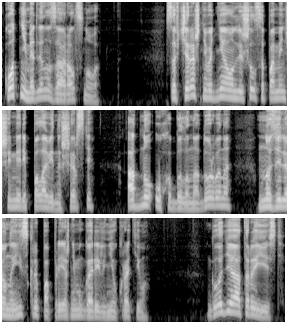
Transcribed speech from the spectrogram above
Кот немедленно заорал снова. Со вчерашнего дня он лишился по меньшей мере половины шерсти, одно ухо было надорвано, но зеленые искры по-прежнему горели неукротимо. Гладиаторы есть.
